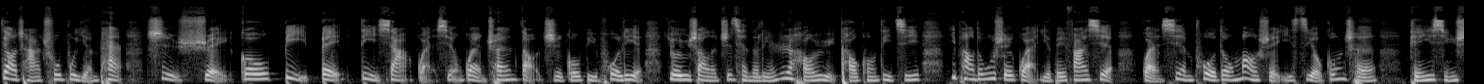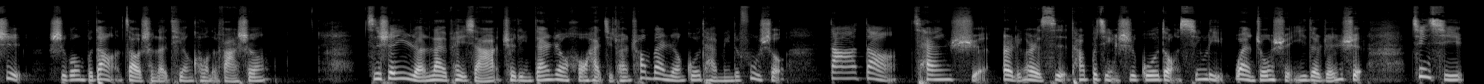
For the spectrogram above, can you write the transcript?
调查初步研判，是水沟壁被地下管线贯穿。导致沟壁破裂，又遇上了之前的连日豪雨，掏空地基，一旁的污水管也被发现管线破洞冒水，疑似有工程便宜行事，施工不当，造成了天空的发生。资深艺人赖佩霞确定担任红海集团创办人郭台铭的副手。搭档参选二零二四，他不仅是郭董心里万中选一的人选。近期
